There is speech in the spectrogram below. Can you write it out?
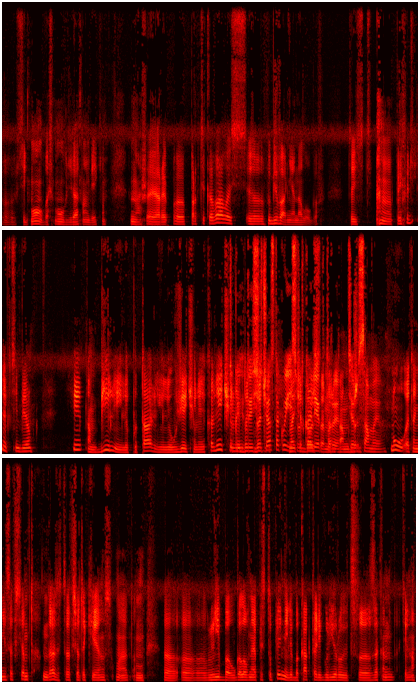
в седьмом, восьмом, девятом веке нашей эры, э, практиковалось э, выбивание налогов. То есть приходили к тебе и там били или пытали, или увечили и калечили. Так, до, то есть до, сейчас такое есть значит, вот коллекторы, там, те же самые? Ну, это не совсем так, да, это все-таки э, там, э, э, либо уголовное преступление, либо как-то регулируется законодательно.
